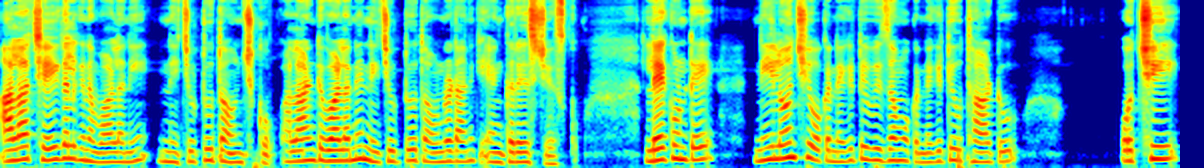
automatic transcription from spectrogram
అలా చేయగలిగిన వాళ్ళని నీ చుట్టూతో ఉంచుకో. అలాంటి వాళ్ళని నీ చుట్టూతో ఉండడానికి ఎంకరేజ్ చేసుకో. లేకుంటే నీలోంచి ఒక నెగిటివిజం ఒక నెగిటివ్ థాటు వచ్చి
